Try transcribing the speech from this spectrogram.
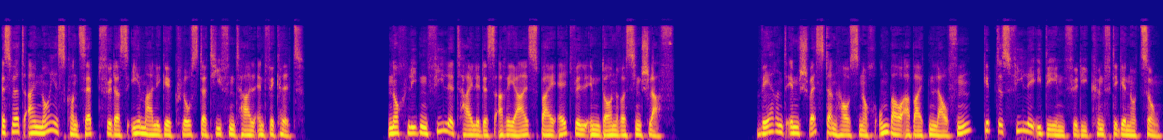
Es wird ein neues Konzept für das ehemalige Kloster Tiefental entwickelt. Noch liegen viele Teile des Areals bei Eltville im Dornröschen schlaff. Während im Schwesternhaus noch Umbauarbeiten laufen, gibt es viele Ideen für die künftige Nutzung.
